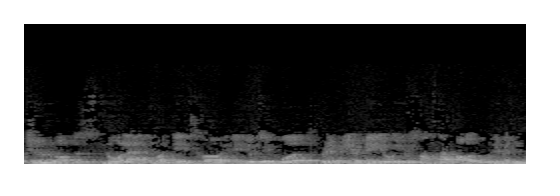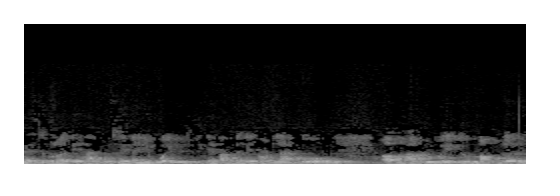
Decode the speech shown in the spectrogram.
children of the snow land भन्ने छ होइन यो चाहिँ वर्ल्ड प्रिमियर नै हो यो संसारमा अरू कुनै पनि फेस्टिभलमा देखाएको छैन यो पहिलोचोटि नेपालमा देखाउन लागेको हो हाम्रो एकदम माउन्ट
